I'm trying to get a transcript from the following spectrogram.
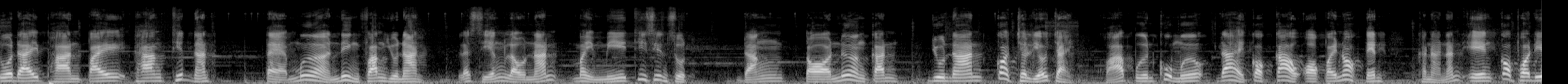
ตัวใดผ่านไปทางทิศนั้น แต่เมื่อนิ่งฟังอยู่นาน และเสียงเหล่านั้นไม่มีที่สิ้นสุด ดังต่อเนื่องกันอยู่นานก็เฉลียวใจ ขวาปืนคู่มือได้ก็ก้าวออกไปนอกเต็นท์ขณะนั้นเองก็พอดี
